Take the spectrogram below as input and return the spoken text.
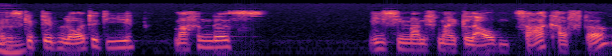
Mhm. Und es gibt eben Leute, die machen das, wie sie manchmal glauben, zaghafter.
